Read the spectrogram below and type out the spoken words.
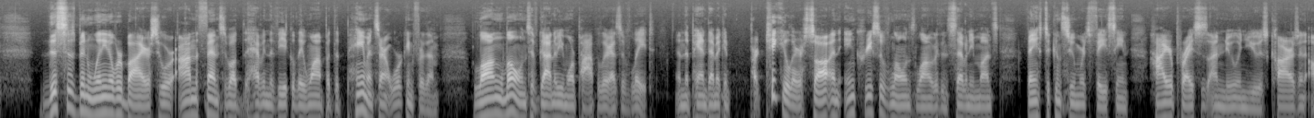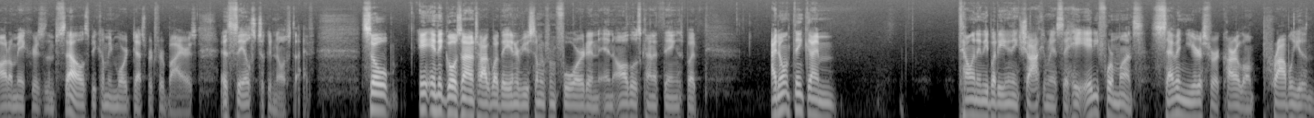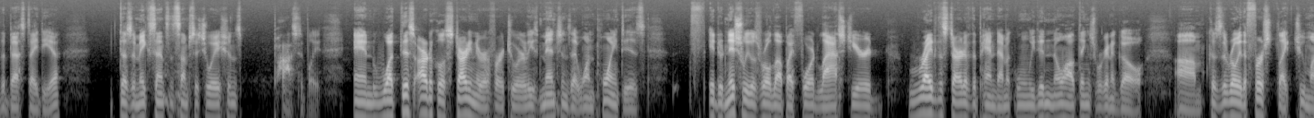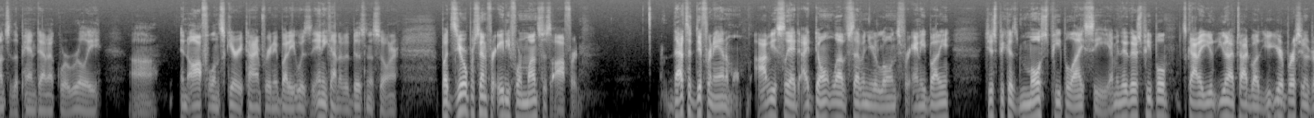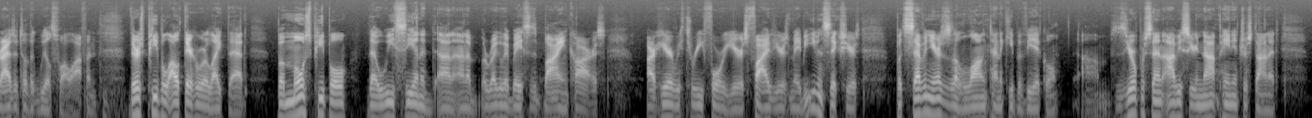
This has been winning over buyers who are on the fence about having the vehicle they want, but the payments aren't working for them. Long loans have gotten to be more popular as of late, and the pandemic in particular saw an increase of loans longer than 70 months thanks to consumers facing higher prices on new and used cars and automakers themselves becoming more desperate for buyers as sales took a nosedive. So, and it goes on to talk about they interview someone from Ford and, and all those kind of things, but I don't think I'm telling anybody anything shocking when I say, hey, 84 months, seven years for a car loan probably isn't the best idea. Does it make sense in some situations? Possibly. And what this article is starting to refer to, or at least mentions at one point, is it initially was rolled out by Ford last year, right at the start of the pandemic when we didn't know how things were going to go. Because um, really the first like two months of the pandemic were really uh, an awful and scary time for anybody who was any kind of a business owner. But 0% for 84 months was offered. That's a different animal. Obviously, I, I don't love seven year loans for anybody just because most people I see, I mean, there, there's people, Scott, you, you and I've talked about, you're a person who drives until the wheels fall off, and there's people out there who are like that. But most people that we see on a, on, on a, a regular basis buying cars are here every three, four years, five years, maybe even six years. But seven years is a long time to keep a vehicle. Um, zero um, percent, obviously, you're not paying interest on it,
